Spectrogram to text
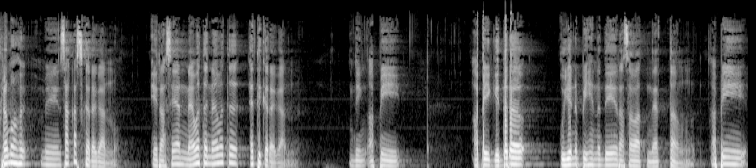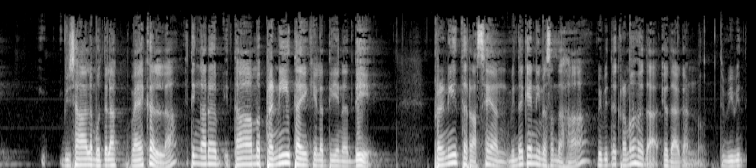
ක්‍රම මේ සකස් කරගන්නවා. ඒ රසයන් නැවත නැවත ඇති කරගන්න. ඉතින් අපි අපේ gedara උයන පිහින දේ රසවත් නැත්තම් අපි විශාල මුදලක් වැය කළා. ඉතින් අර ඊටාම ප්‍රණීතයි කියලා තියෙන දේ ප්‍රණීත රසයන් විඳ ගැනීම සඳහා විවිධ ක්‍රම යොදා ගන්නවා. ඉතින් විවිධ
